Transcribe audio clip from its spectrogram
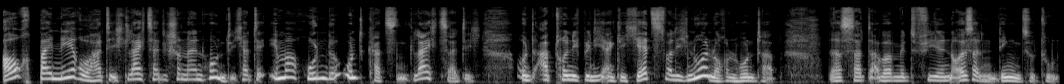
Auch bei Nero hatte ich gleichzeitig schon einen Hund. Ich hatte immer Hunde und Katzen gleichzeitig. Und abtrünnig bin ich eigentlich jetzt, weil ich nur noch einen Hund habe. Das hat aber mit vielen äußeren Dingen zu tun.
